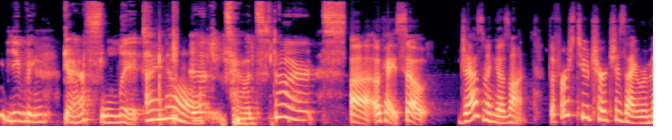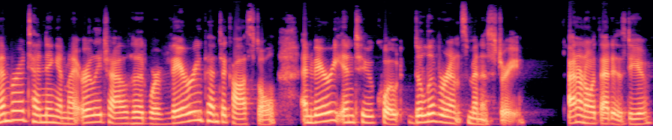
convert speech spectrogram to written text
You've been gaslit. I know. That's how it starts. Uh, okay, so Jasmine goes on. The first two churches I remember attending in my early childhood were very Pentecostal and very into, quote, deliverance ministry. I don't know what that is, do you?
